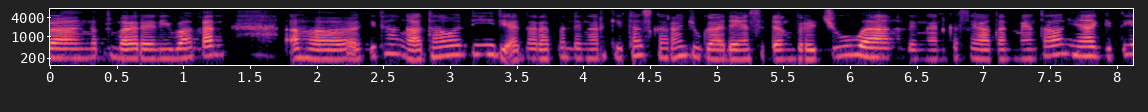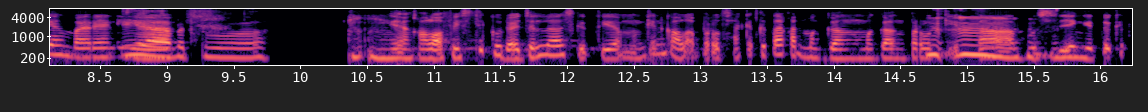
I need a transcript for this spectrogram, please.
banget Mbak Reni. Bahkan uh, kita nggak tahu nih di antara pendengar kita sekarang juga ada yang sedang berjuang dengan kesehatan mentalnya gitu ya Mbak Reni Iya, ya. betul. Ya kalau fisik udah jelas gitu ya, mungkin kalau perut sakit kita akan megang-megang perut kita, pusing gitu, kita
